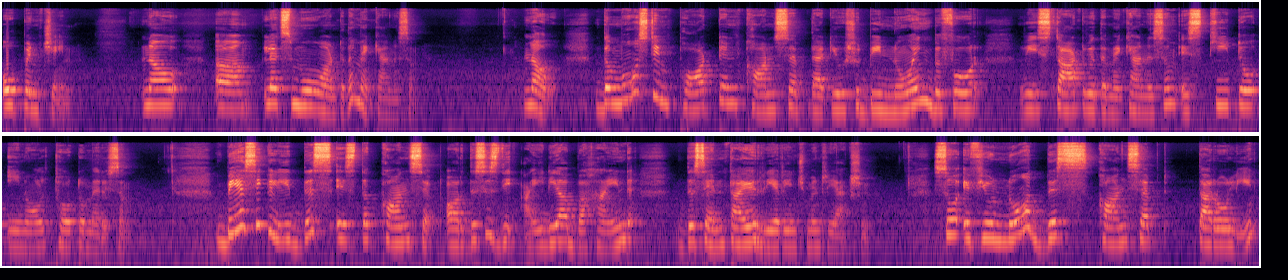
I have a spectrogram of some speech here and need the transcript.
open chain. Now um, let's move on to the mechanism. Now the most important concept that you should be knowing before we start with the mechanism is keto-enol tautomerism basically this is the concept or this is the idea behind this entire rearrangement reaction. So if you know this concept thoroughly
